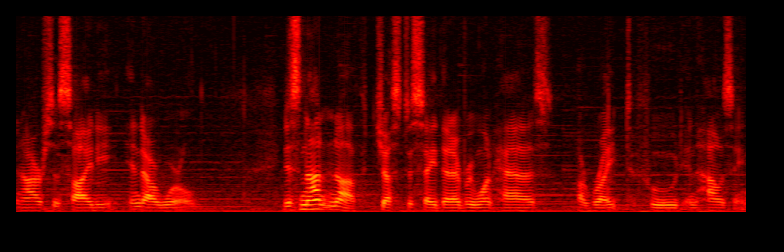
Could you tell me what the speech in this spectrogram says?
in our society and our world. It is not enough just to say that everyone has a right to food and housing.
